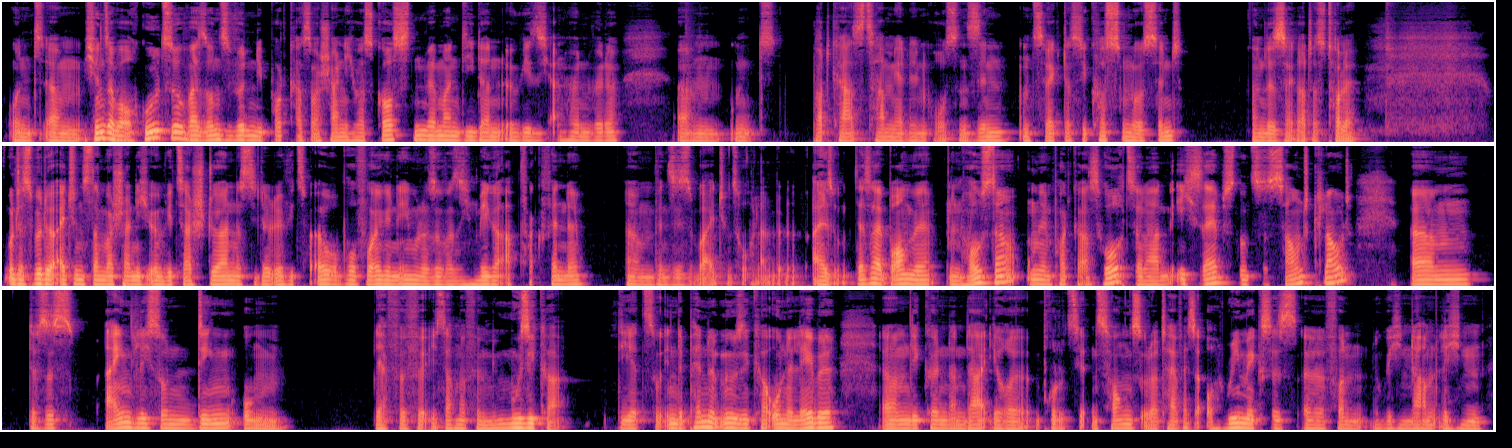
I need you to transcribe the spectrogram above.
Und ähm, ich finde es aber auch gut so, weil sonst würden die Podcasts wahrscheinlich was kosten, wenn man die dann irgendwie sich anhören würde. Ähm, und Podcasts haben ja den großen Sinn und Zweck, dass sie kostenlos sind. Und das ist ja gerade das Tolle. Und das würde iTunes dann wahrscheinlich irgendwie zerstören, dass die dann irgendwie 2 Euro pro Folge nehmen oder so, was ich mega abfuck fände, ähm, wenn sie es über iTunes hochladen würden. Also, deshalb brauchen wir einen Hoster, um den Podcast hochzuladen. Ich selbst nutze Soundcloud. Ähm, das ist eigentlich so ein Ding, um, ja, für, für, ich sag mal, für Musiker, die jetzt so Independent-Musiker ohne Label, ähm, die können dann da ihre produzierten Songs oder teilweise auch Remixes äh, von irgendwelchen namentlichen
